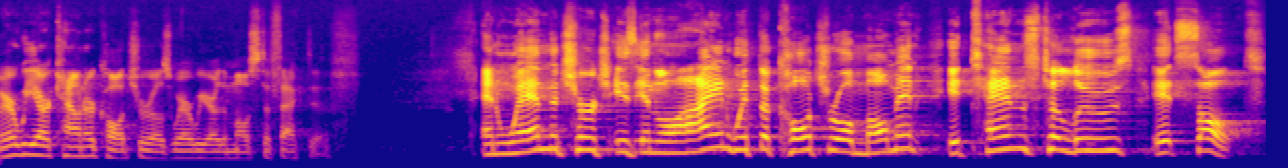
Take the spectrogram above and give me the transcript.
where we are countercultural, is where we are the most effective. And when the church is in line with the cultural moment, it tends to lose its salt.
